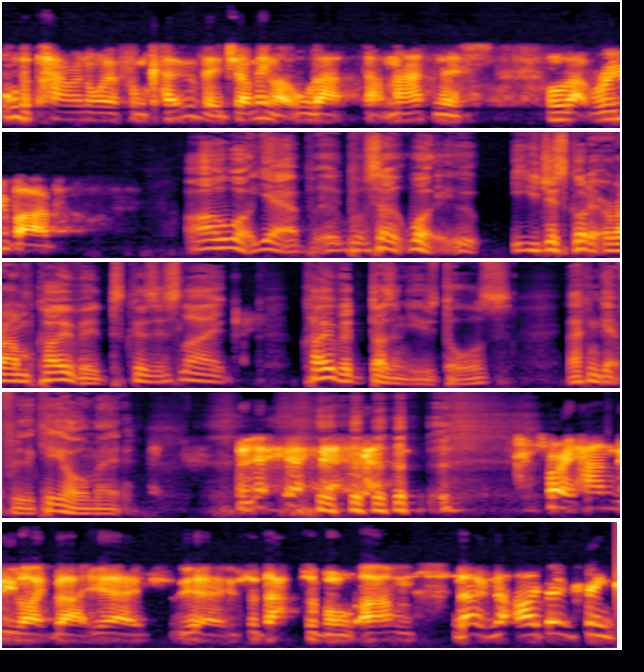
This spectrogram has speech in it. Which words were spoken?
all the paranoia from COVID. You know I mean, like all that that madness, all that rhubarb. Oh, what? Yeah. So what? You just got it around COVID because it's like COVID doesn't use doors. That can get through the keyhole, mate. it's very handy like that. Yeah, it's, yeah, it's adaptable. Um, no, no, I don't think.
